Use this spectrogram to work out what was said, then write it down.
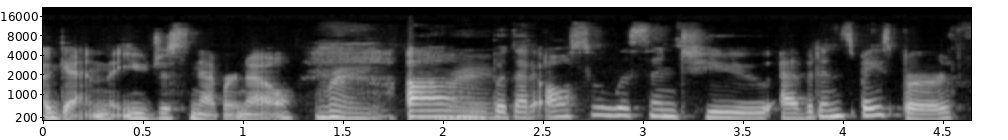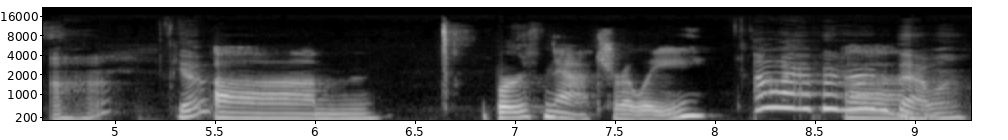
again that you just never know. Right. Um, right. But that also listened to evidence based birth, uh huh. Yeah. um, birth naturally. oh, I haven't heard of um, that one.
